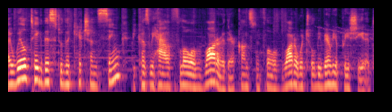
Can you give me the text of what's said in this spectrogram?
I will take this to the kitchen sink because we have a flow of water there, constant flow of water, which will be very appreciated.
